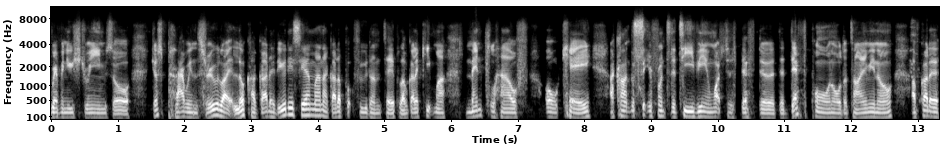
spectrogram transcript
revenue streams or just plowing through like look i gotta do this here man. I gotta put food on the table. I've got to keep my mental health okay. I can't just sit in front of the tv and watch the death the, the death porn all the time you know. I've got to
